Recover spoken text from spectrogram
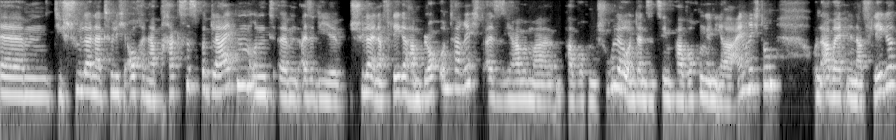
ähm, die Schüler natürlich auch in der Praxis begleiten. Und ähm, also die Schüler in der Pflege haben Blockunterricht. Also sie haben mal ein paar Wochen Schule und dann sind sie ein paar Wochen in ihrer Einrichtung und arbeiten in der Pflege.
